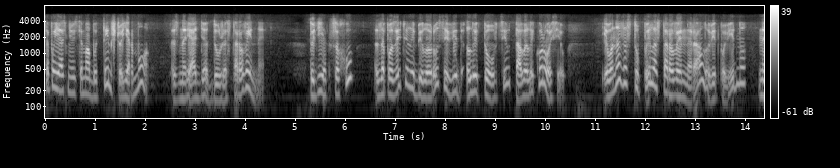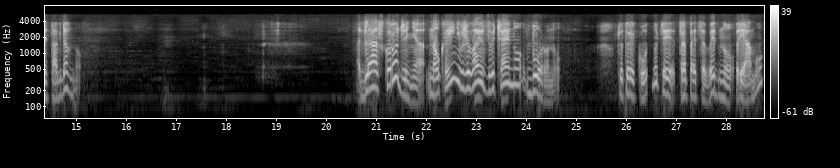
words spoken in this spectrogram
Це пояснюється, мабуть, тим, що ярмо знаряддя дуже старовинне, тоді як соху запозичили білоруси від литовців та великоросів, і вона заступила старовинне рало відповідно не так давно. Для скородження на Україні вживають звичайно борону, чотирикутну чи трапецевидну ряму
